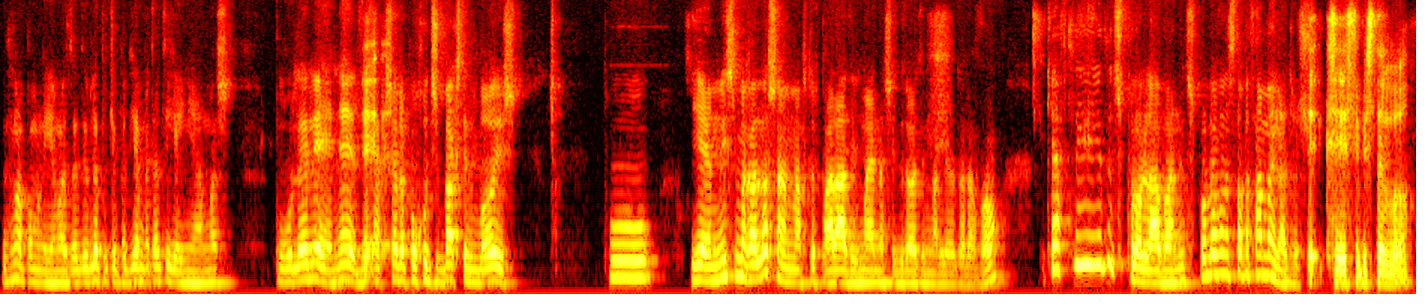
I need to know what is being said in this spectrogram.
Δεν θέλω να πω μόνο για εμά. Δηλαδή βλέπω και παιδιά μετά τη γενιά μας που λένε «Ε, ναι, δεν θα ξέρω που έχουν τους Backstreet Boys. Που για εμείς μεγαλώσαμε με αυτό παράδειγμα ένα συγκρότημα, λέω τώρα εγώ. Και αυτοί δεν τους προλάβανε. Τους προλάβανε στα πεθαμένα τους. Ε, ξέρεις τι πιστεύω;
